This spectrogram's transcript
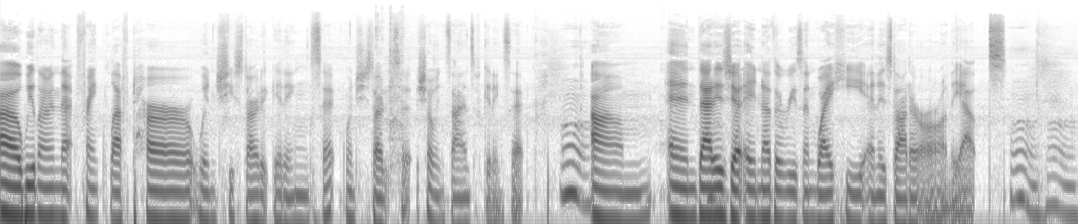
Uh, we learn that Frank left her when she started getting sick, when she started showing signs of getting sick. Mm. Um, and that is yet another reason why he and his daughter are on the outs. Mhm.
